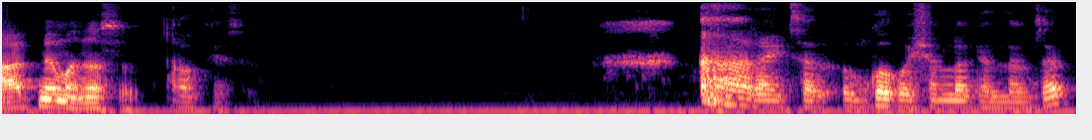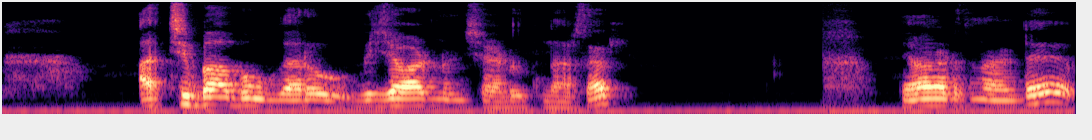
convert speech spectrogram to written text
ఆత్మే మనస్సు. Okay sir. Right sir. ఇంకో క్వశ్చన్లోకి వెళ్దాం సార్. అచ్చిబాబు గారు విజయవాడ నుంచి అడుగుతున్నారు సార్. ఏమని అడుగుతున్నారంటే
